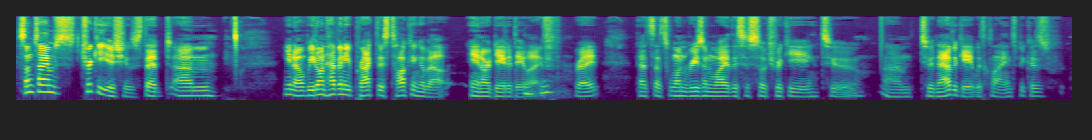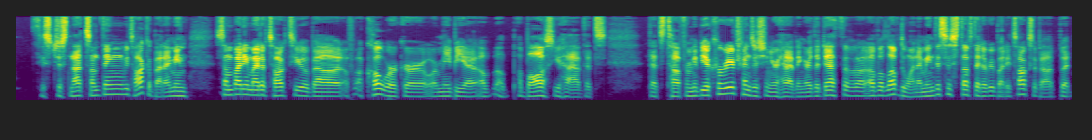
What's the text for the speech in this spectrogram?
sometimes tricky issues that um, you know we don't have any practice talking about in our day to day life, right? That's that's one reason why this is so tricky to um, to navigate with clients because it's just not something we talk about. I mean, somebody might have talked to you about a, a coworker or maybe a, a, a, boss you have that's that's tough, or maybe a career transition you're having, or the death of a, of a loved one. I mean, this is stuff that everybody talks about, but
